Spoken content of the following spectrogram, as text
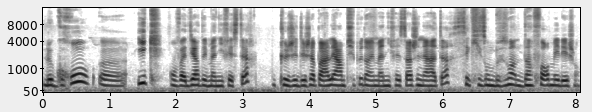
Le gros euh, hic, on va dire, des manifesteurs, que j'ai déjà parlé un petit peu dans les manifesteurs générateurs, c'est qu'ils ont besoin d'informer les gens.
